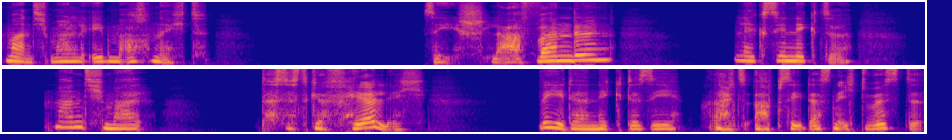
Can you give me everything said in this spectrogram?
manchmal eben auch nicht. Sie schlafwandeln? Lexi nickte. Manchmal. Das ist gefährlich. Wieder nickte sie, als ob sie das nicht wüsste.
